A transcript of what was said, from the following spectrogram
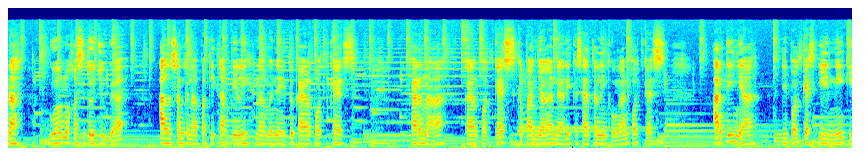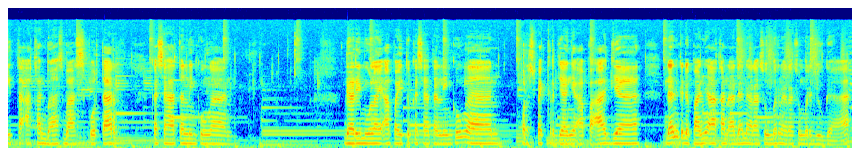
Nah, gue mau kasih tahu juga alasan kenapa kita pilih namanya itu KL Podcast. Karena KL Podcast kepanjangan dari Kesehatan Lingkungan Podcast. Artinya, di podcast ini kita akan bahas-bahas seputar kesehatan lingkungan. Dari mulai apa itu kesehatan lingkungan, prospek kerjanya apa aja, dan ke depannya akan ada narasumber-narasumber juga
